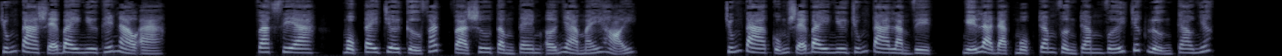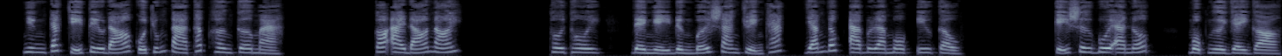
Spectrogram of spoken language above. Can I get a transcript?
Chúng ta sẽ bay như thế nào à? Vaxia, một tay chơi cự phách và sưu tầm tem ở nhà máy hỏi. Chúng ta cũng sẽ bay như chúng ta làm việc, nghĩa là đạt 100% với chất lượng cao nhất. Nhưng các chỉ tiêu đó của chúng ta thấp hơn cơ mà. Có ai đó nói. Thôi thôi, đề nghị đừng bới sang chuyện khác, giám đốc Abramov yêu cầu. Kỹ sư Buyanov, một người gầy gò,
